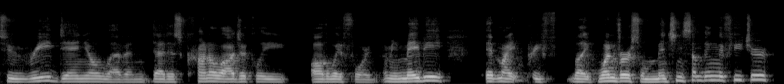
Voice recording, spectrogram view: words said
to read Daniel 11 that is chronologically all the way forward? I mean, maybe it might pre like one verse will mention something in the future,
